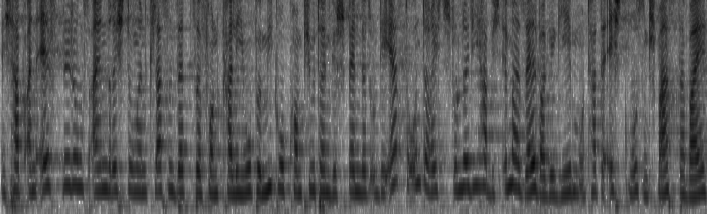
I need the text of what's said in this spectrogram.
Ich habe an elf Bildungseinrichtungen Klassensätze von Calliope Mikrocomputern gespendet und die erste Unterrichtsstunde, die habe ich immer selber gegeben und hatte echt großen Spaß dabei,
